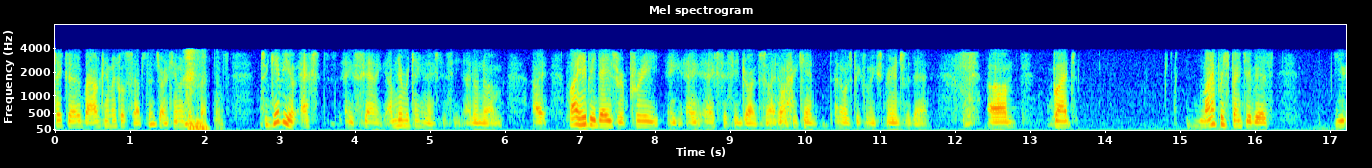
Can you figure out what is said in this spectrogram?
take a biochemical substance or a chemical substance to give you ec- ecstatic. I've never taken ecstasy. I don't know. I'm, I my hippie days were pre ecstasy drugs, so I don't. I can't. I don't want to speak from experience with that. Um, but my perspective is, you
